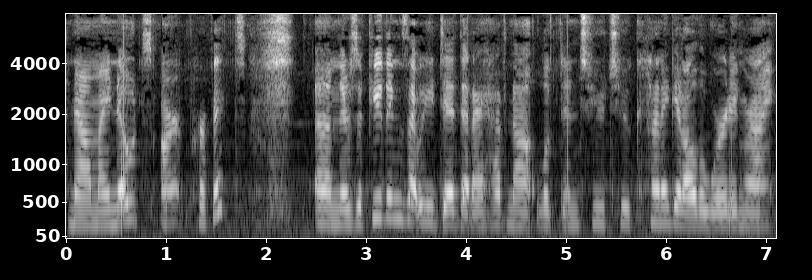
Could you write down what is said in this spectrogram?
now my notes aren't perfect. Um, there's a few things that we did that I have not looked into to kind of get all the wording right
